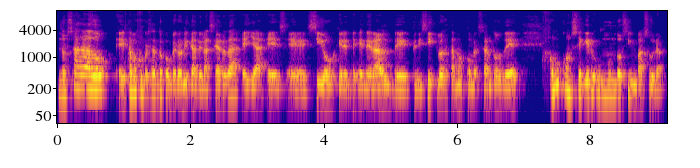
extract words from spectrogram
nos ha dado, eh, estamos conversando con Verónica de la Cerda, ella es eh, CEO, gerente general de Triciclos, estamos conversando de cómo conseguir un mundo sin basura.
